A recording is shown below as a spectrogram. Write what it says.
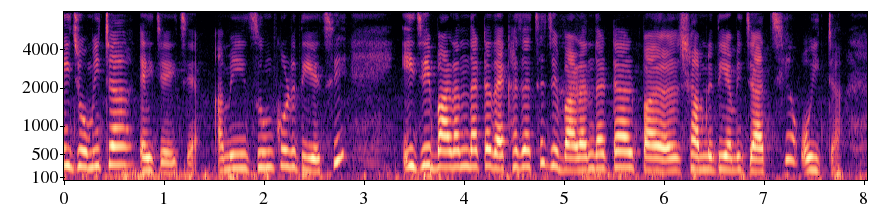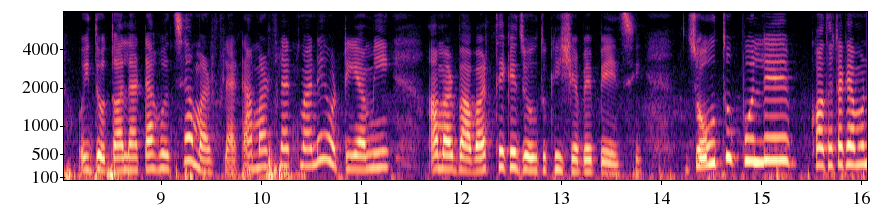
এই জমিটা, এই যে এই যে, আমি জুম করে দিয়েছি। এই যে বারান্দাটা দেখা যাচ্ছে, যে বারান্দাটার সামনে দিয়ে আমি যাচ্ছি, ওইটা। ওই দোতলাটা হচ্ছে আমার ফ্ল্যাট। আমার ফ্ল্যাট মানে ওটি আমি আমার বাবার থেকে যৌতুক হিসেবে পেয়েছি। যৌতুক বললে কথাটা কেমন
